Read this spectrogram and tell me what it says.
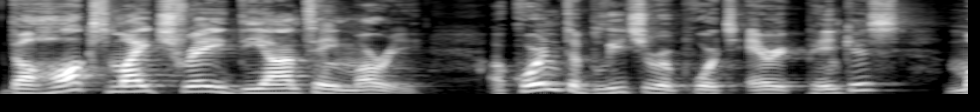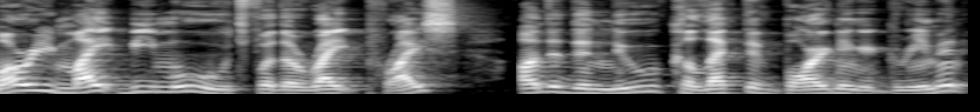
The Hawks might trade Dejounte Murray. According to Bleacher Report's Eric Pincus, Murray might be moved for the right price under the new collective bargaining agreement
